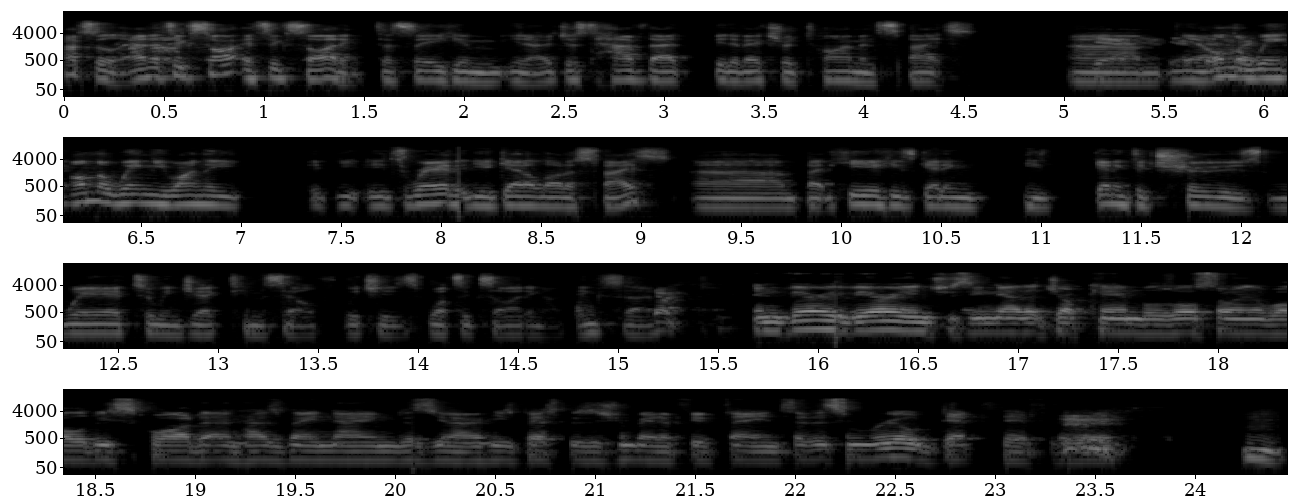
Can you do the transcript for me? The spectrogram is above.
Absolutely, and it's exciting. It's exciting to see him, you know, just have that bit of extra time and space. Um, yeah, yeah, you know, on the wing, on the wing, you only it, it's rare that you get a lot of space, um, but here he's getting he's getting to choose where to inject himself, which is what's exciting, I think. So, yep. and very very interesting now that Jock Campbell's also in the Wallaby squad and has been named as you know his best position being a 15. So there's some real depth there for the Reds. Mm.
